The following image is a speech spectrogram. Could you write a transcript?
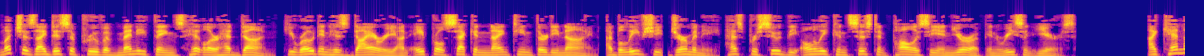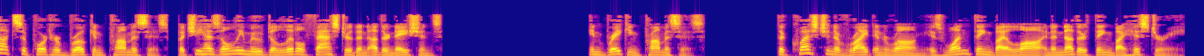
Much as I disapprove of many things Hitler had done, he wrote in his diary on April 2, 1939, I believe she Germany has pursued the only consistent policy in Europe in recent years. I cannot support her broken promises, but she has only moved a little faster than other nations in breaking promises. The question of right and wrong is one thing by law and another thing by history.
